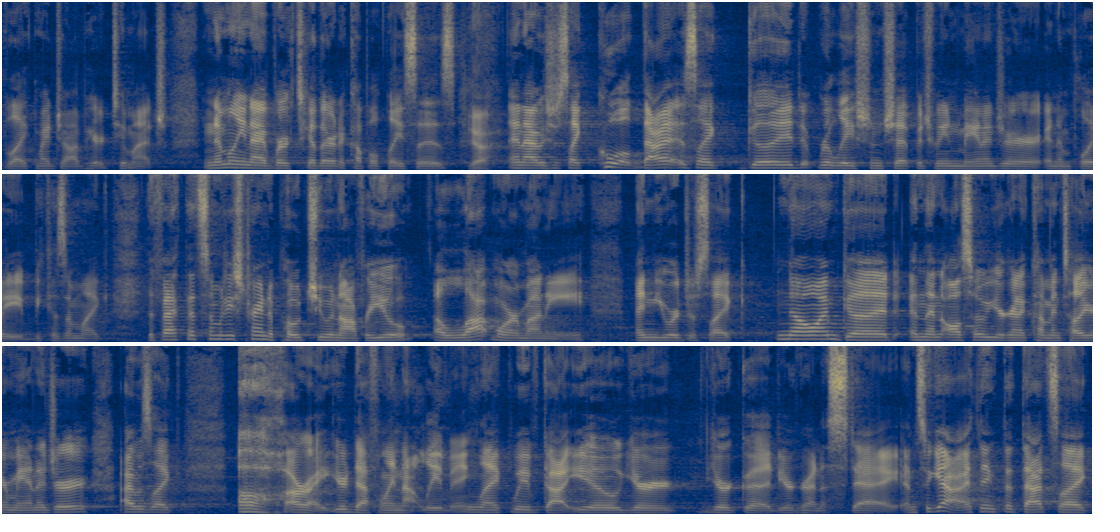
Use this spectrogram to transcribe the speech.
like my job here too much." And Emily and I have worked together at a couple places. Yeah. And I was just like, "Cool, that is like good relationship between manager and employee." Because I'm like, the fact that somebody's trying to poach you and offer you a lot more money, and you were just like, "No, I'm good," and then also you're gonna come and tell your manager. I was like. Oh, all right. You're definitely not leaving. Like we've got you. You're you're good. You're gonna stay. And so yeah, I think that that's like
